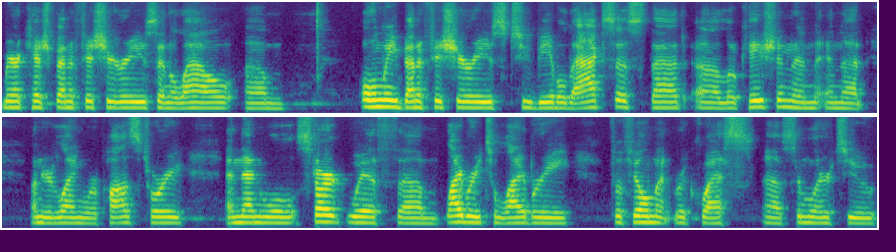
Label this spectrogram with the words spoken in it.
Marrakesh beneficiaries and allow um, only beneficiaries to be able to access that uh, location and, and that underlying repository. And then we'll start with um, library to library fulfillment requests, uh, similar to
